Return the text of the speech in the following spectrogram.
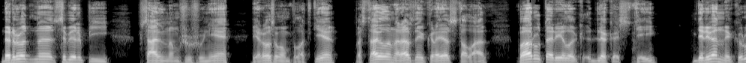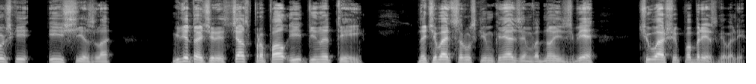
Дородная Саверпи в сальном шушуне и розовом платке поставила на разные края стола пару тарелок для костей, деревянные кружки и исчезла. Где-то через час пропал и Пинетей. Ночевать с русским князем в одной избе чуваши побрезговали.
